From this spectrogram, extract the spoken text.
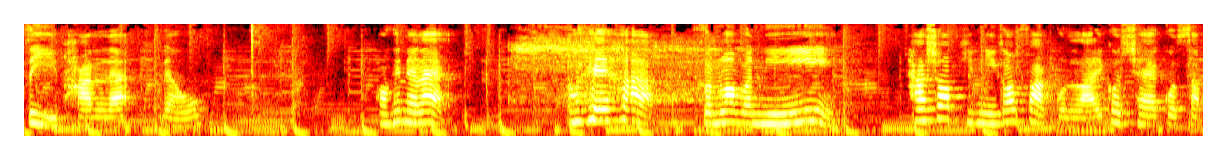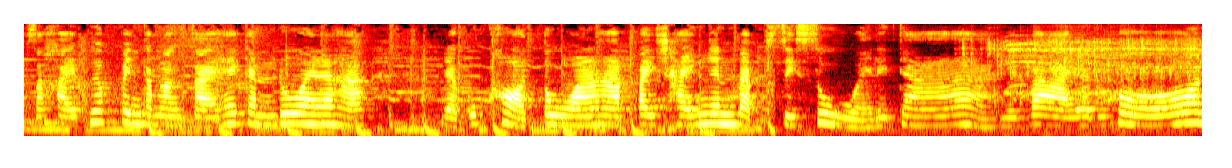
4,000 แล้ว เดี๋ยว พอแค่นี้แหละ โอเคค่ะสำหรับวันนี้ ถ้าชอบคลิปนี้ก็ฝากกดไลค์ กดแชร์ กด Subscribe เพื่อเป็นกำลังใจให้กันด้วยนะคะ เดี๋ยวกูขอตัวนะคะ ไปใช้เงินแบบสวยๆเลยจ้า บ๊ายบายค่ะทุกคน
